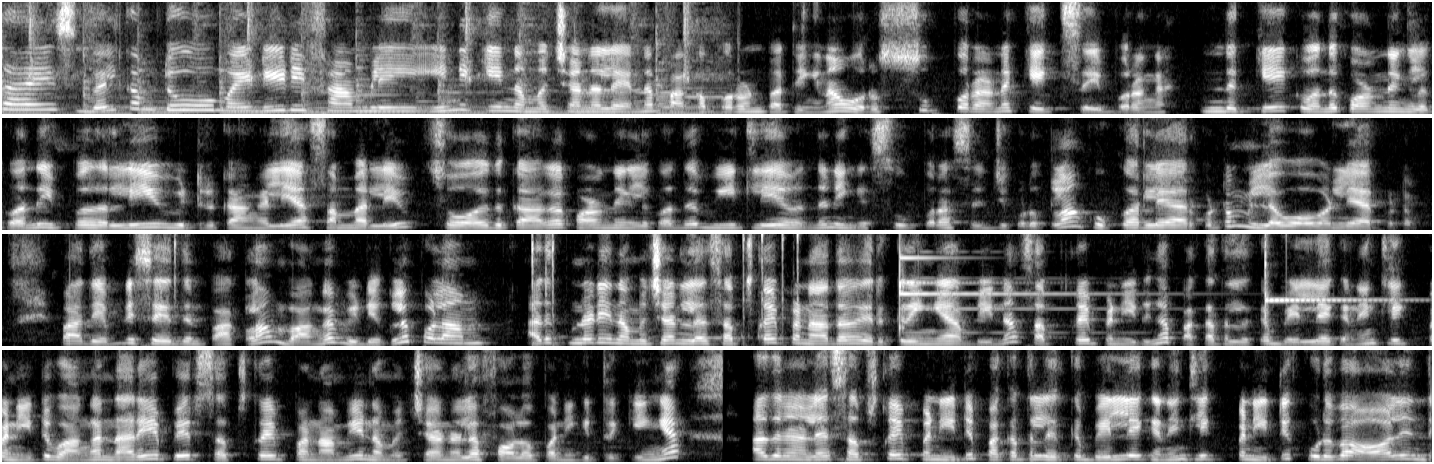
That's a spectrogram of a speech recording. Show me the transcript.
Plata. Guys welcome to my DD family இன்னைக்கு நம்ம சேனல்ல என்ன பார்க்க போறோம்னு பார்த்தீங்கன்னா ஒரு சூப்பரான கேக் செய்ய போறோங்க. இந்த கேக் வந்து குழந்தைங்களுக்கு வந்து இப்போ லீவ் விட்டுருக்காங்க இல்லையா? சம்மர் லீவ் ஸோ அதுக்காக குழந்தைங்களுக்கு வந்து வீட்லயே வந்து நீங்க சூப்பராக செஞ்சு கொடுக்கலாம். குக்கர்லயா இருக்கட்டும் இல்லை ஓவன்லயா இருக்கட்டும். இப்போ அது எப்படி செய்யுதுன்னு பார்க்கலாம். வாங்க வீடியோக்குள்ள போகலாம் அதுக்கு முன்னாடி நம்ம சேனலில் சப்ஸ்கிரைப் பண்ணாதான் இருக்கிறீங்க அப்படின்னா சப்ஸ்கிரைப் பண்ணிடுங்க. பக்கத்தில் இருக்க பெல்லைக்கனையும் கிளிக் பண்ணிட்டு வாங்க. நிறைய பேர் சப்ஸ்கிரைப் பண்ணாமே நம்ம சேனலை ஃபாலோ பண்ணிக்கிட்டு இருக்கீங்க. அதனால சப்ஸ்கிரைப் பண்ணிட்டு பக்கத்தில் இருக்க பெல்லைக்கனையும் கிளிக் பண்ணிட்டு கூடவே ஆல் இன்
